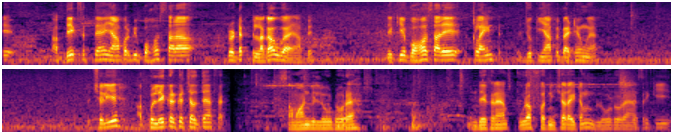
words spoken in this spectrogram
आप देख सकते हैं, यहाँ पर भी बहुत सारा प्रोडक्ट लगा हुआ है यहाँ पे। देखिए, बहुत सारे क्लाइंट जो कि यहाँ पे बैठे हुए हैं। तो चलिए, आपको लेकर के चलते हैं फैक्ट सामान भी लोड हो रहा है। देख रहे हैं पूरा फर्नीचर आइटम लोड हो रहा है जैसे कि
